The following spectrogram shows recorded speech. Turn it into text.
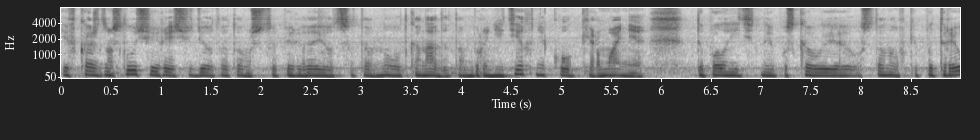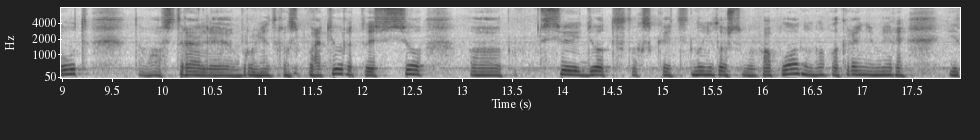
И в каждом случае речь идет о том, что передается там, ну вот Канада там бронетехнику, Германия дополнительные пусковые установки «Патриот», там Австралия бронетранспортеры. То есть все э, все идет, так сказать, ну не то чтобы по плану, но, по крайней мере, и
